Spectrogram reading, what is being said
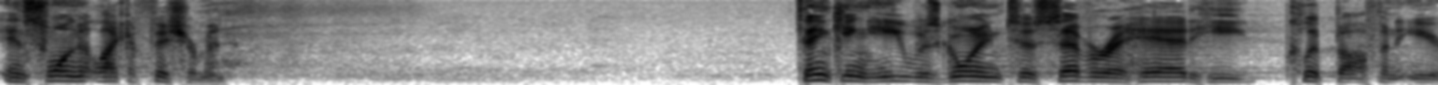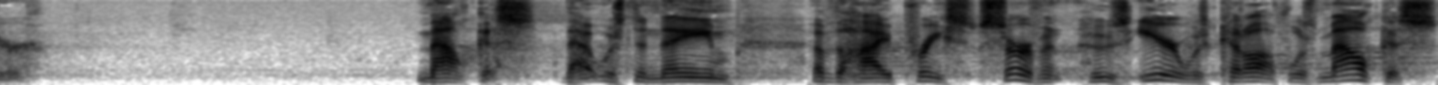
And swung it like a fisherman. Thinking he was going to sever a head, he clipped off an ear. Malchus, that was the name of the high priest's servant whose ear was cut off, was Malchus.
